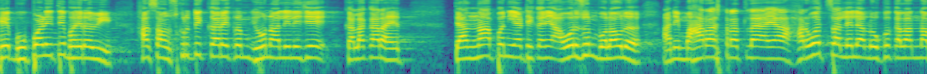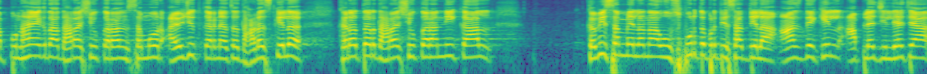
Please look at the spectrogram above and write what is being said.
हे भूपाळी ते भैरवी हा सांस्कृतिक कार्यक्रम घेऊन आलेले जे कलाकार आहेत त्यांना आपण या ठिकाणी आवर्जून बोलावलं आणि महाराष्ट्रातल्या या हरवत चाललेल्या लोककलांना पुन्हा एकदा धाराशिवकरांसमोर आयोजित करण्याचं धाडस केलं. खरं तर धाराशिवकरांनी काल कवी संमेलनाला उत्स्फूर्त प्रतिसाद दिला. आज देखील आपल्या जिल्ह्याच्या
